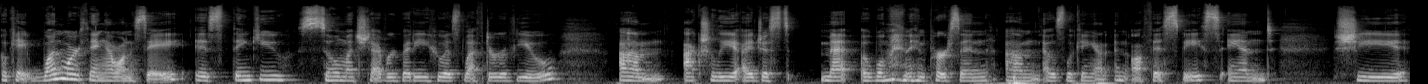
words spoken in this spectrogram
Okay, one more thing I want to say is thank you so much to everybody who has left a review. Um, actually, I just met a woman in person. Um, I was looking at an office space and she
